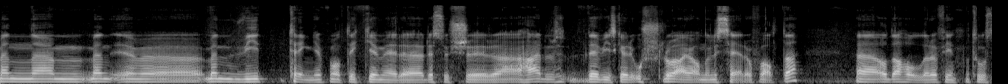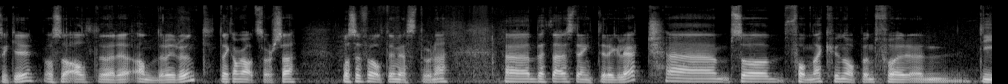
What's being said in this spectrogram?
Men, men, men, vi trenger på en måte ikke mer ressurser her. Det vi skal gjøre i Oslo, er å analysere og forvalte. Eh, og da holder det fint med to stykker. Og så alt det der andre rundt, det kan vi outsource. Også i forhold til investorene. Eh, dette er jo strengt regulert, eh, så fondet er kun åpent for de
